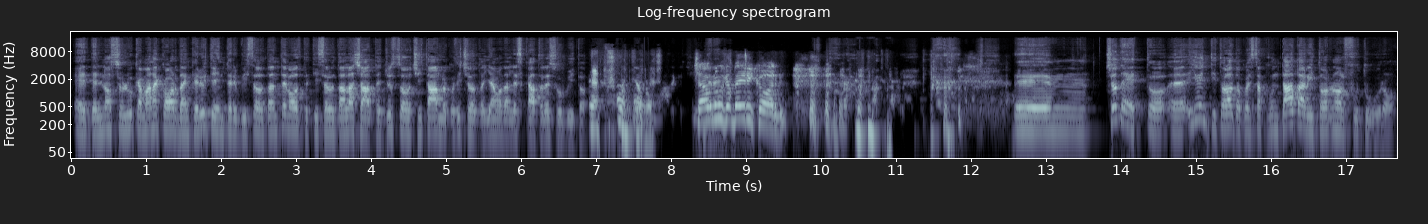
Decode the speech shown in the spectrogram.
eh, del nostro Luca Manacorda, anche lui ti ha intervistato tante volte, ti saluta alla chat, è giusto citarlo così ce lo togliamo dalle scatole subito. Ciao Luca, bei ricordi. ehm, ci ho detto, eh, io ho intitolato questa puntata Ritorno al futuro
